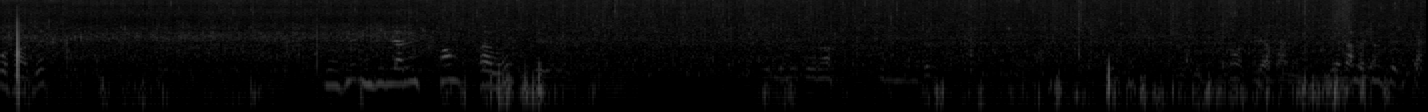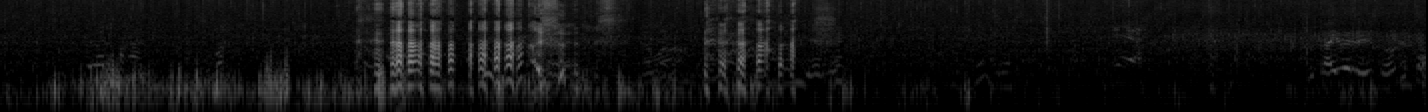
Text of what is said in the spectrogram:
kopardık. Çünkü incirlerin Du kan jo reise nå, gutta.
